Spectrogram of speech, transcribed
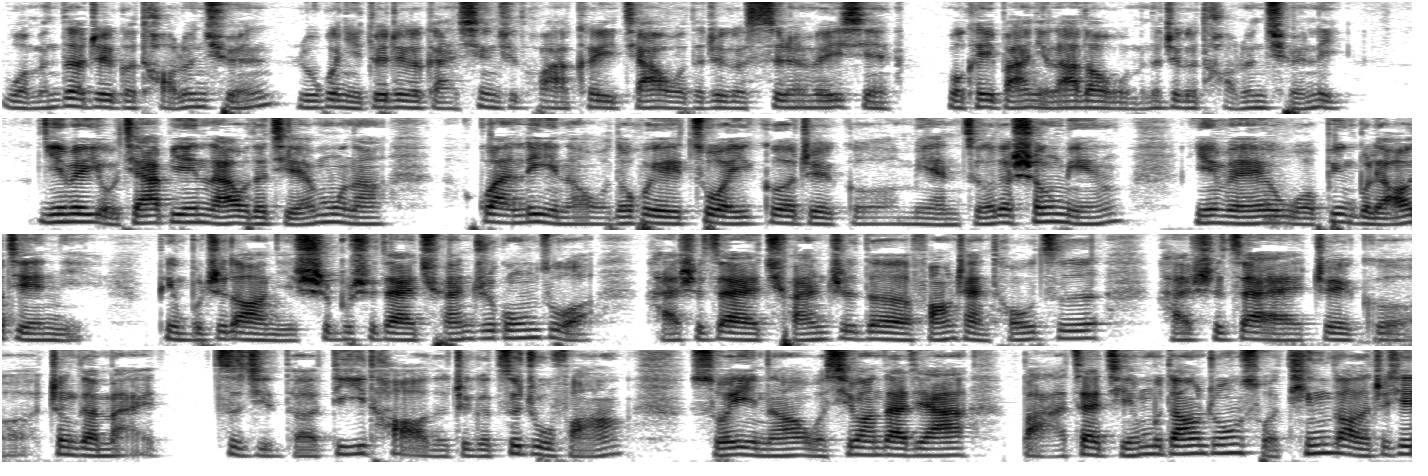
我们的这个讨论群，如果你对这个感兴趣的话，可以加我的这个私人微信，我可以把你拉到我们的这个讨论群里。因为有嘉宾来我的节目呢，惯例呢，我都会做一个这个免责的声明，因为我并不了解你，并不知道你是不是在全职工作，还是在全职的房产投资，还是在这个正在买。自己的第一套的这个自住房，所以呢，我希望大家把在节目当中所听到的这些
